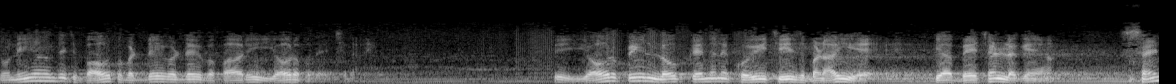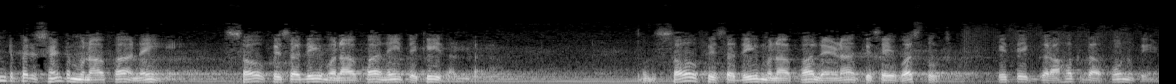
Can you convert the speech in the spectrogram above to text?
ਦੁਨੀਆ ਦੇ ਵਿੱਚ ਬਹੁਤ ਵੱਡੇ ਵੱਡੇ ਵਪਾਰੀ ਯੂਰਪ ਦੇ ਵਿੱਚ ਨੇ। ਤੇ ਯੂਰਪੀਅਨ ਲੋਕ ਕਹਿੰਦੇ ਨੇ, ਕੋਈ ਚੀਜ਼ ਬਣਾਈ ਹੈ ਜਾਂ ਵੇਚਣ ਲੱਗੇ ਆ, ਸੈਂਟ ਪਰਸੈਂਟ ਮੁਨਾਫਾ ਨਹੀਂ 100 ਫੀਸਦੀ ਮੁਨਾਫਾ ਨਹੀਂ ਤੇ ਕੀ ਧੰਦਾ 100 ਫੀਸਦੀ ਮੁਨਾਫਾ ਲੈਣਾ ਕਿਸੇ ਵਸਤੂ 'ਚ। ਇਹ ਤੇ ਗ੍ਰਾਹਕ ਦਾ ਹੁਣ ਪੀਣ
